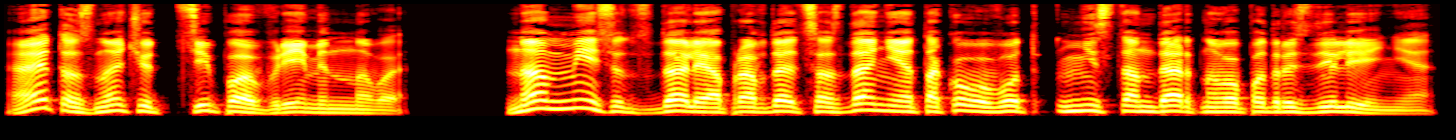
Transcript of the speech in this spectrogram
а это значит типа временного. Нам месяц дали оправдать создание такого вот нестандартного подразделения.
